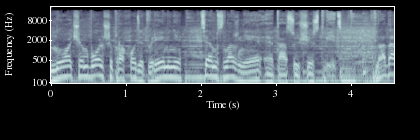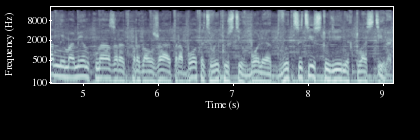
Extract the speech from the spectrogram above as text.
Но чем больше проходит времени, тем сложнее это осуществить. На данный момент Назарет продолжают работать, выпустив более 20 студийных пластинок.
